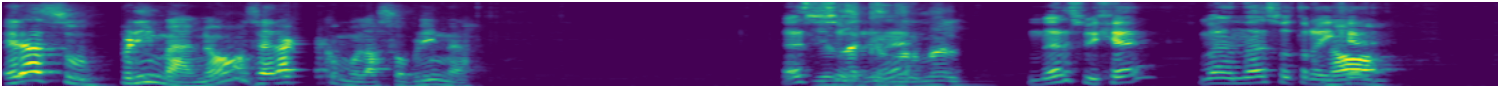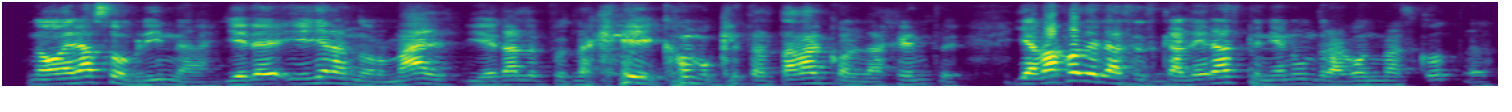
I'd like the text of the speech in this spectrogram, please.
Era su prima, ¿no? O sea, era como la sobrina. ¿Era Y su es la que es normal. ¿No era su hija? Bueno, ¿no es otra hija? No, no, era sobrina, y, era, ella era normal, y era pues la que como que trataba con la gente. Y abajo de las escaleras tenían un dragón mascota.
